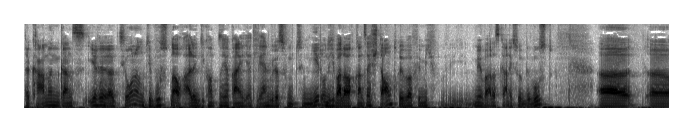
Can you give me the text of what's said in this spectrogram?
da kamen ganz ihre Reaktionen und die wussten auch alle, die konnten sich auch gar nicht erklären, wie das funktioniert. Und ich war da auch ganz erstaunt drüber. Für mich, mir war das gar nicht so bewusst. Äh, äh,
